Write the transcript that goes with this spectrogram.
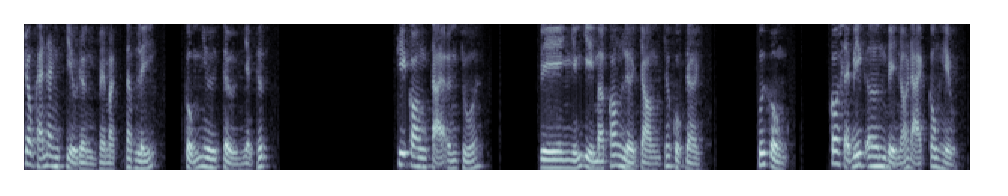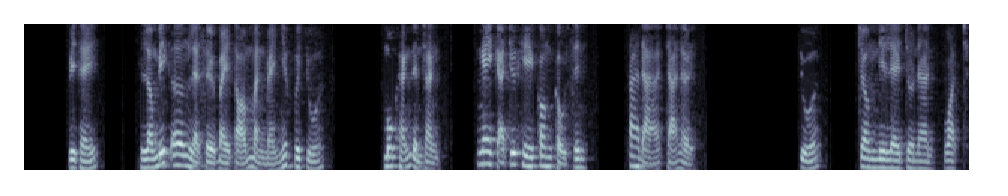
trong khả năng chịu đựng về mặt tâm lý cũng như tự nhận thức. Khi con tạ ơn Chúa vì những gì mà con lựa chọn cho cuộc đời, cuối cùng con sẽ biết ơn vì nó đã công hiệu. Vì thế, lòng biết ơn là sự bày tỏ mạnh mẽ nhất với Chúa. Một khẳng định rằng, ngay cả trước khi con cầu xin, ta đã trả lời. Chúa, trong Nile Donald Watt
